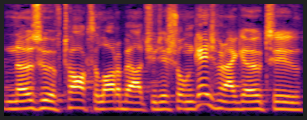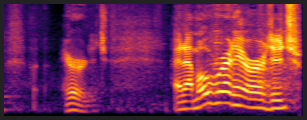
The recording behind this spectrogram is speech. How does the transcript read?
and those who have talked a lot about judicial engagement, I go to Heritage. And I'm over at Heritage.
